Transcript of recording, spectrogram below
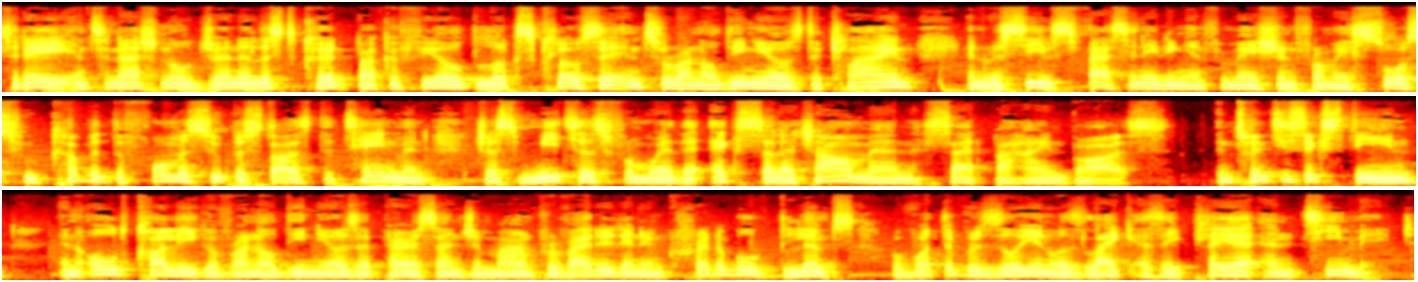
Today, international journalist Kurt Buckerfield looks closer into Ronaldinho's decline and receives fascinating information from a source who covered the former superstar's detainment just meters from where the ex-Seleção man sat behind bars. In 2016, an old colleague of Ronaldinho's at Paris Saint-Germain provided an incredible glimpse of what the Brazilian was like as a player and teammate.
